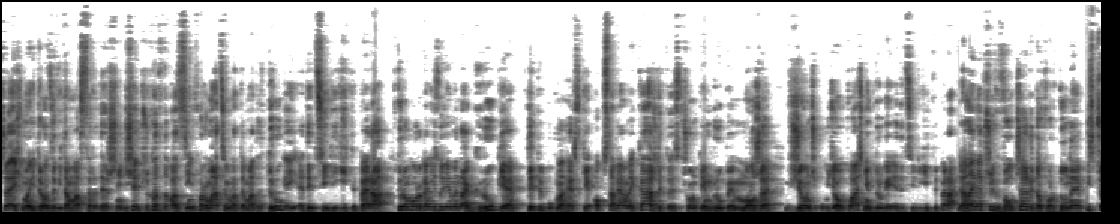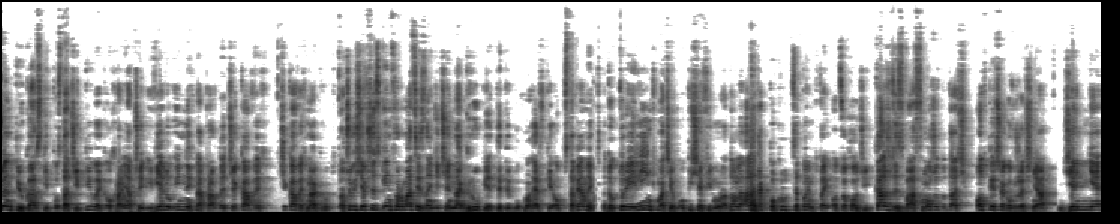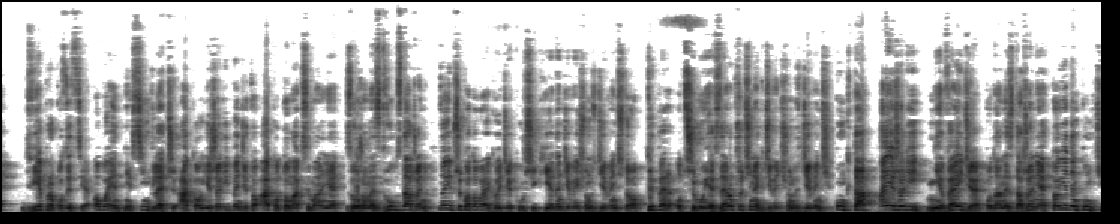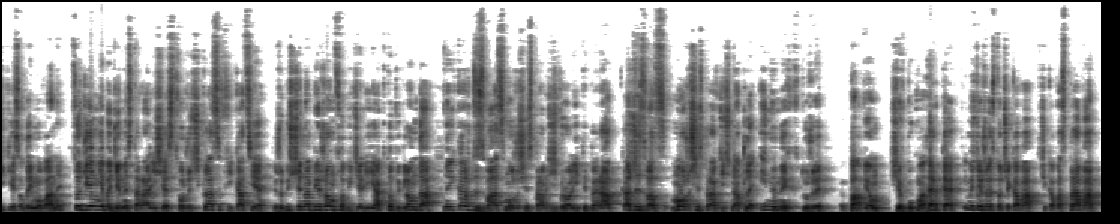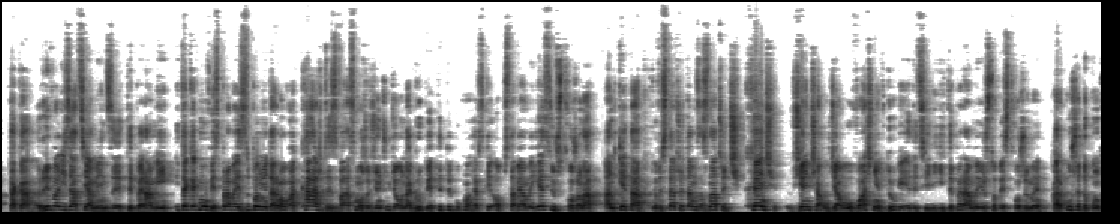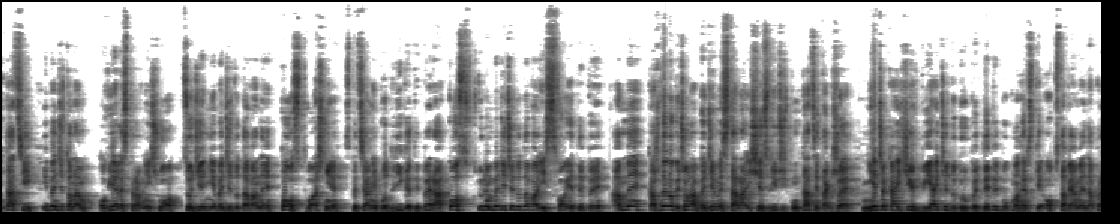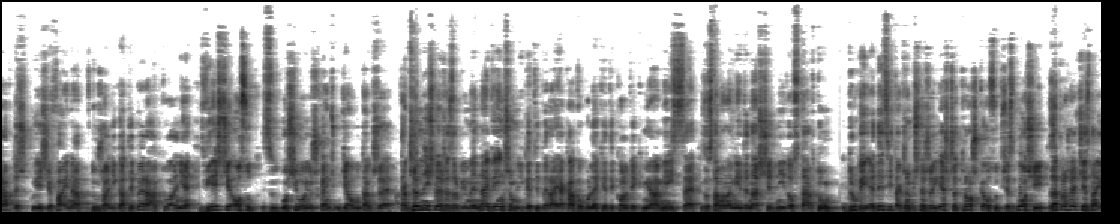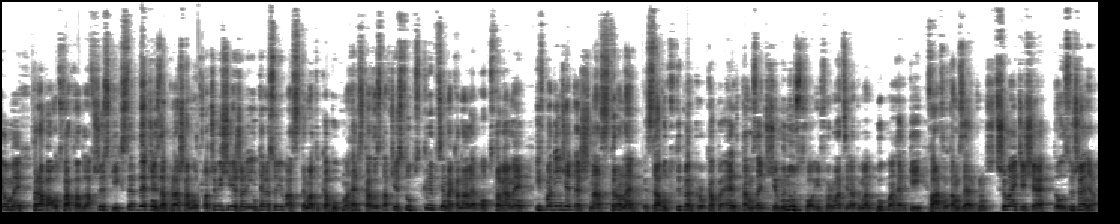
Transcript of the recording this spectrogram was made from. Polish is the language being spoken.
Cześć moi drodzy, witam was serdecznie. Dzisiaj przychodzę do was z informacją na temat drugiej edycji Ligi Typera, którą organizujemy na grupie Typy Bukmacherskie. Obstawiamy, każdy kto jest członkiem grupy może wziąć udział właśnie w drugiej edycji Ligi Typera. Dla najlepszych vouchery do fortuny i sprzęt piłkarski w postaci piłek, ochraniaczy i wielu innych naprawdę ciekawych, ciekawych nagród. Oczywiście wszystkie informacje znajdziecie na grupie Typy Bukmacherskie Obstawiamy, do której link macie w opisie filmu na dole, ale tak pokrótce powiem tutaj o co chodzi. Każdy z was może dodać od 1 września dziennie dwie propozycje. Obojętnie single czy AKO. Jeżeli będzie to AKO, to maksymalnie złożone z dwóch zdarzeń. No i przykładowo jak wyjdzie kursik 1,99, to typer otrzymuje 0,99 punkta, a jeżeli nie wejdzie podane zdarzenie, to jeden punkcik jest odejmowany. Codziennie będziemy starali się stworzyć klasyfikację, żebyście na bieżąco widzieli jak to wygląda. No i każdy z Was może się sprawdzić w roli typera. Każdy z Was może się sprawdzić na tle innych, którzy bawią się w bukmacherkę i myślę, że jest to ciekawa, ciekawa sprawa. Taka rywalizacja między typerami. I tak jak mówię, sprawa jest zupełnie darmowa. Każdy z Was może wziąć udział na grupie typy bukmacherskie. Obstawiamy. Jest już stworzona ankieta. Wystarczy tam zaznaczyć chęć wzięcia udziału właśnie w drugiej edycji Ligi Typera. My już sobie stworzymy arkusze do punktacji i będzie to nam o wiele sprawniej szło. Codziennie będzie dodawany post właśnie specjalnie pod Ligę Typera. Post, w którym będziecie dodawali swoje typy, a my każdego wieczora będziemy starali się zliczyć punktację, także nie czekajcie, wbijajcie do grupy typy bukmacherskie. Obstawiamy. Naprawdę szykuje się fajna, duża Liga Typera. Aktualnie 200 osób zgłosiło już chęć udziału, także, także myślę, że zrobimy największą ligę typera, jaka w ogóle kiedykolwiek miała miejsce. Zostało nam 11 dni do startu drugiej edycji, także myślę, że jeszcze troszkę osób się zgłosi. Zapraszajcie znajomych, prawa otwarta dla wszystkich. Serdecznie zapraszam. Oczywiście, jeżeli interesuje Was tematyka bookmacherska, zostawcie subskrypcję na kanale Obstawiamy i wpadnijcie też na stronę zawodtyper.pl. Tam znajdziecie mnóstwo informacji na temat bookmacherki. Warto tam zerknąć. Trzymajcie się, do usłyszenia.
